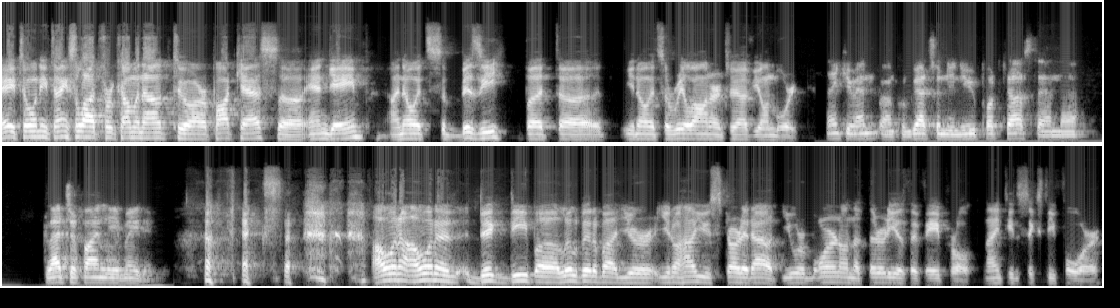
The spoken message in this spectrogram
Hey Tony, thanks a lot for coming out to our podcast uh, Endgame. I know it's busy, but uh, you know it's a real honor to have you on board. Thank you, man. Um, congrats on your new podcast, and uh, glad to finally have made it. Thanks. I want to I want to dig deep a little bit about your you know how you started out. You were born on the 30th of April, 1964,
